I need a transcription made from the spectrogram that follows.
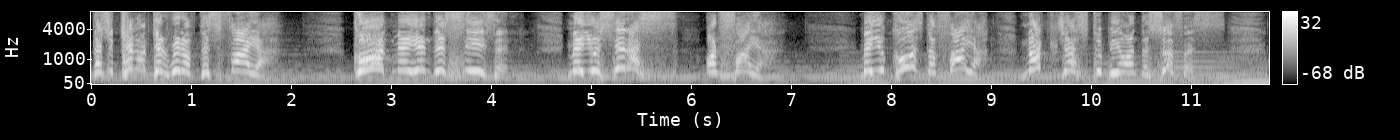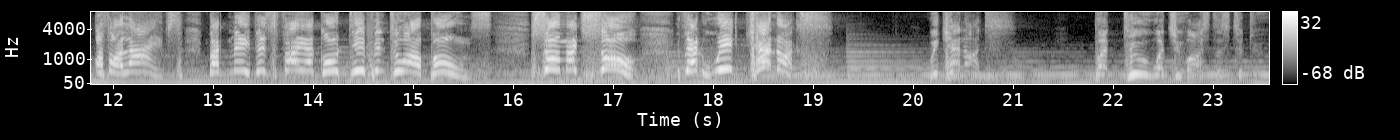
That you cannot get rid of this fire. God may in this season, may you set us on fire. May you cause the fire not just to be on the surface of our lives, but may this fire go deep into our bones. So much so that we cannot, we cannot but do what you've asked us to do.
